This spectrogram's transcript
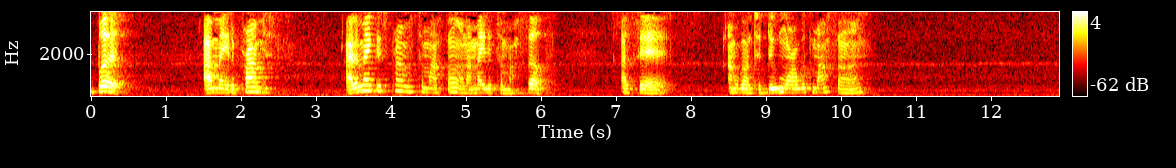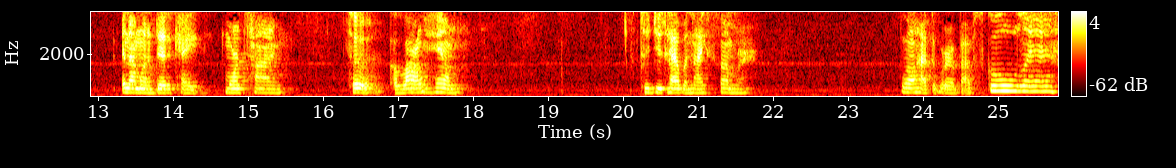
But I made a promise. I didn't make this promise to my son, I made it to myself. I said, I'm going to do more with my son. And I'm going to dedicate more time to allow him to just have a nice summer. We don't have to worry about schooling,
